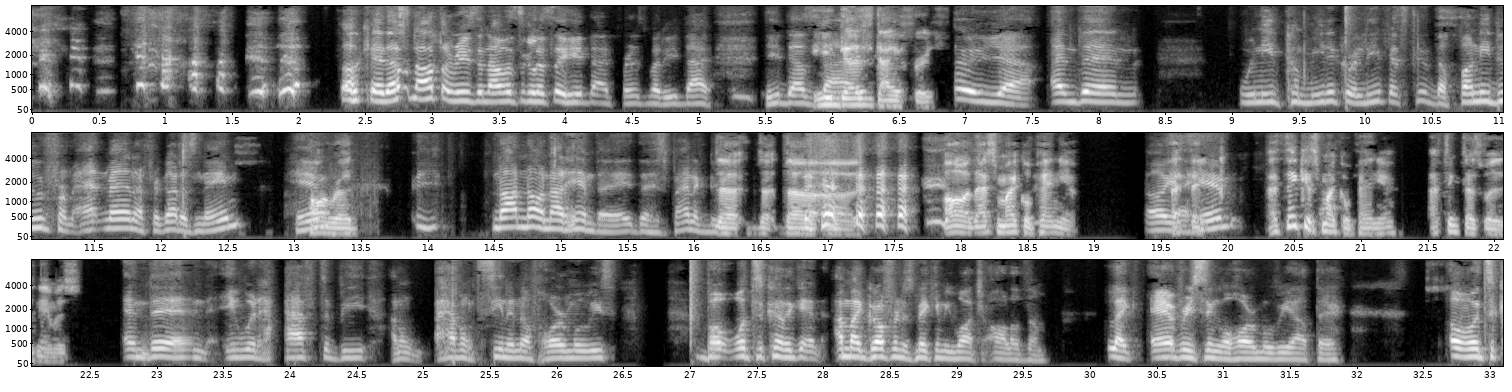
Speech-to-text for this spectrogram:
okay, that's not the reason I was gonna say he died first, but he died. He does He die. does die first. Uh, yeah, and then we need comedic relief. It's the funny dude from Ant Man. I forgot his name. Paul Him? Rudd. No, no, not him. The the Hispanic dude. The the the uh, oh, that's Michael Pena. oh yeah, think. him. I think it's Michael Pena. I think that's what his name is. And then it would have to be. I don't. I haven't seen enough horror movies, but what's it again? Uh, My girlfriend is making me watch all of them, like every single horror movie out there. Oh, what's it?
